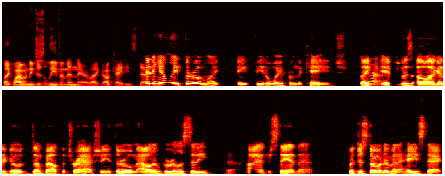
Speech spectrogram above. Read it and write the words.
Like, why wouldn't he just leave him in there? Like, okay, he's dead. And he only threw him like eight feet away from the cage. Like Yeah. if it was, oh, I got to go dump out the trash, and you threw him out of Gorilla City, yeah. I understand that. But just throwing him in a haystack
